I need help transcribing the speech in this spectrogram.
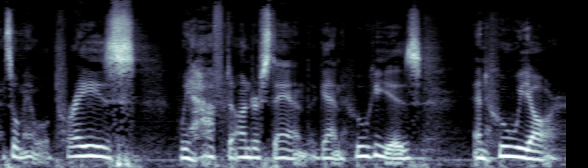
And so, man, well, praise, we have to understand, again, who He is and who we are.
